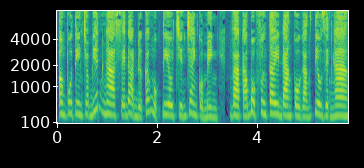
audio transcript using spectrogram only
ông Putin cho biết Nga sẽ đạt được các mục tiêu chiến tranh của mình và cáo buộc phương Tây đang cố gắng tiêu diệt Nga.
